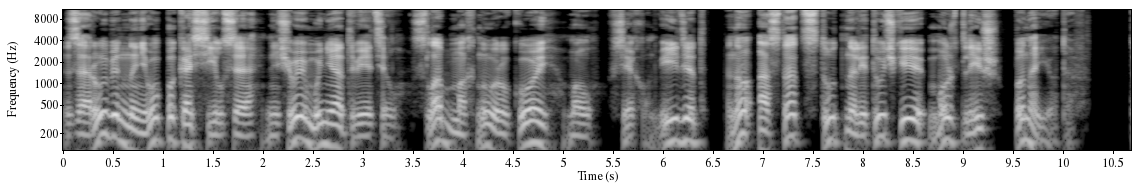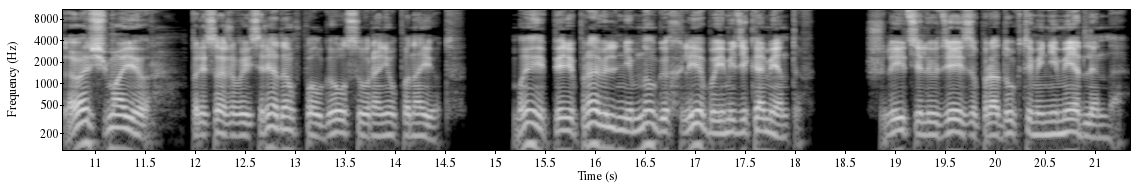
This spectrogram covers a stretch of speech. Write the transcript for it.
Зарубин на него покосился, ничего ему не ответил, слабо махнул рукой, мол, всех он видит, но остаться тут на летучке может лишь Панайотов. «Товарищ майор», присаживаясь рядом, в полголоса уронил Панайотов, «мы переправили немного хлеба и медикаментов. «Шлите людей за продуктами немедленно», —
